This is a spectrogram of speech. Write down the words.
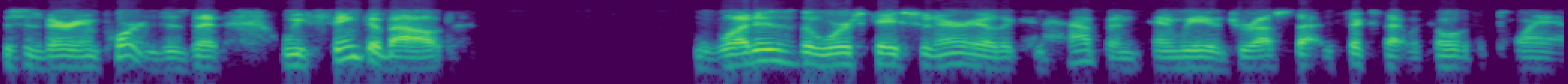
This is very important. Is that we think about what is the worst case scenario that can happen, and we address that and fix that. We come up with a plan.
